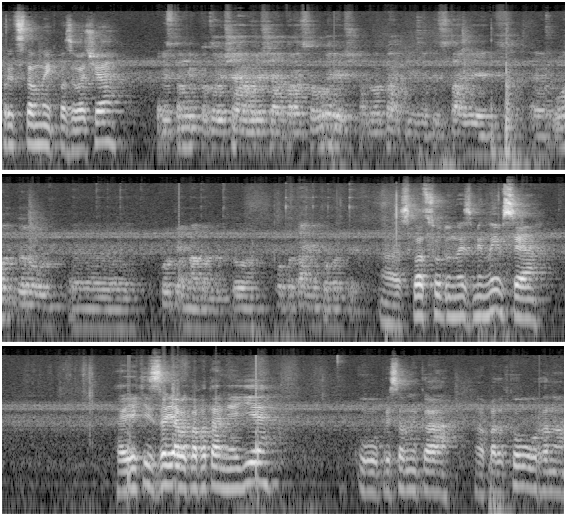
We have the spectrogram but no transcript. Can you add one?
Представник позивача. Представник позивача Тарас Валерійович, адвокат і на підставі е, ордеру копія надана до попитання поверхів. Е, Склад суду не змінився. Якісь заяви клопотання є у представника податкового органу,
